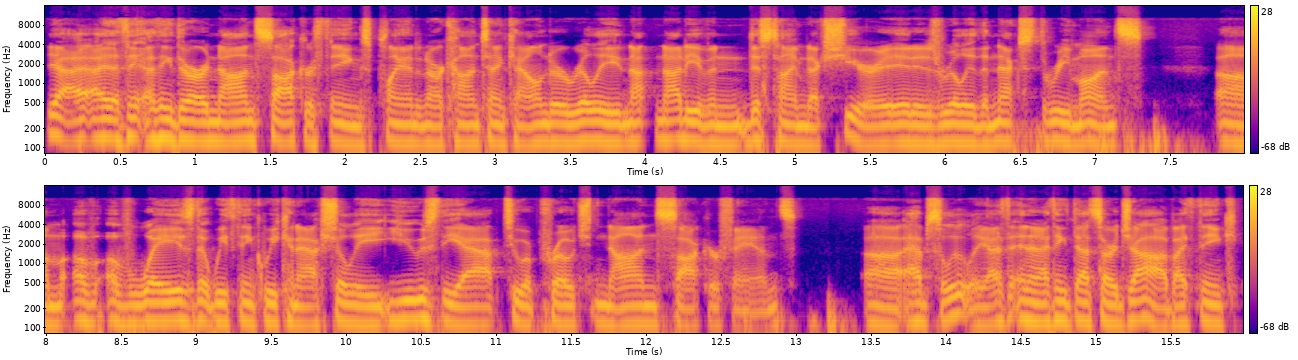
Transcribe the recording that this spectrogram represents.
Yeah, I, I think I think there are non-soccer things planned in our content calendar. Really, not not even this time next year. It is really the next three months um, of of ways that we think we can actually use the app to approach non-soccer fans. Uh, absolutely, I th- and I think that's our job. I think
